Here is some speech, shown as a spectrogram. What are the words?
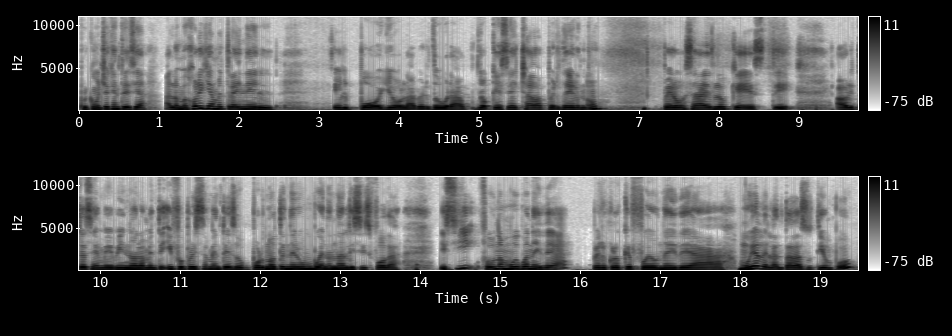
Porque mucha gente decía, a lo mejor ya me traen el, el pollo, la verdura, lo que se ha echado a perder, ¿no? Pero, o sea, es lo que este ahorita se me vino a la mente y fue precisamente eso, por no tener un buen análisis FODA. Y sí, fue una muy buena idea, pero creo que fue una idea muy adelantada a su tiempo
